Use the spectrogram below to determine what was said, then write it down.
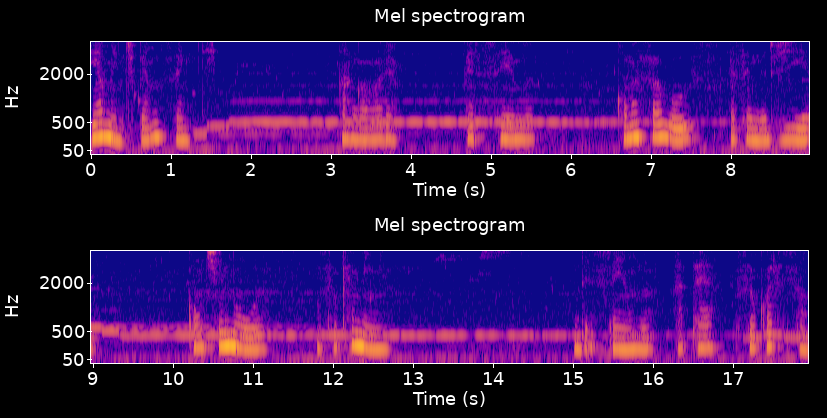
e a mente pensante. Agora, Perceba como essa luz, essa energia continua o seu caminho, descendo até o seu coração.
